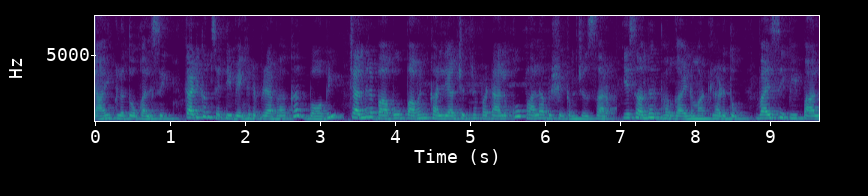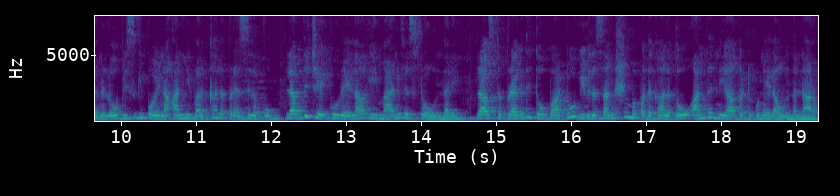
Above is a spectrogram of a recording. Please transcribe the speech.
నాయకులతో కలిసి కటకంశెట్టి వెంకట ప్రభాకర్ బాబీ చంద్రబాబు పవన్ కళ్యాణ్ చిత్రపటాలకు పాలాభిషేకం చేశారు. ఈ సందర్భంగా ఆయన మాట్లాడుతూ వైసీపీ పాలనలో విసిగిపోయిన అన్ని వర్గాల ప్రజలకు లబ్ధి చేకూరేలా ఈ మేనిఫెస్టో ఉందని రాష్ట్ర ప్రగతితో పాటు వివిధ సంక్షేమ పథకాలతో అందరినీ ఆకట్టుకునేలా ఉందన్నారు.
